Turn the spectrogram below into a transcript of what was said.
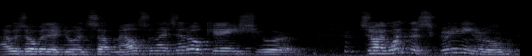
I was over there doing something else, and I said, okay, sure. So I went in the screening room,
